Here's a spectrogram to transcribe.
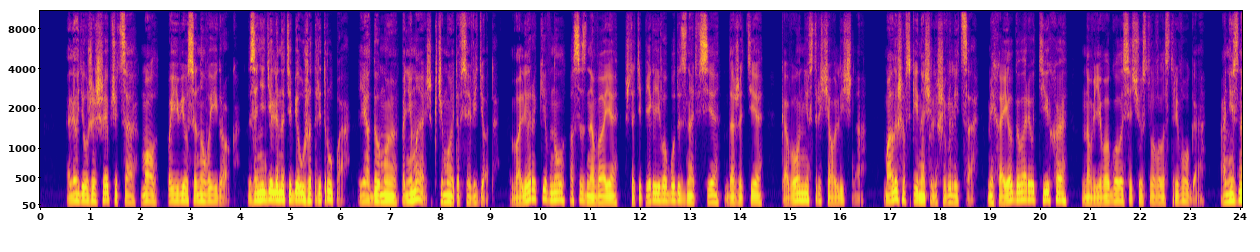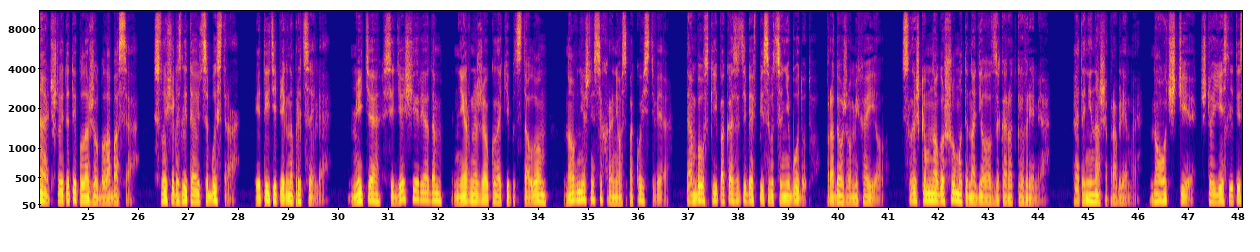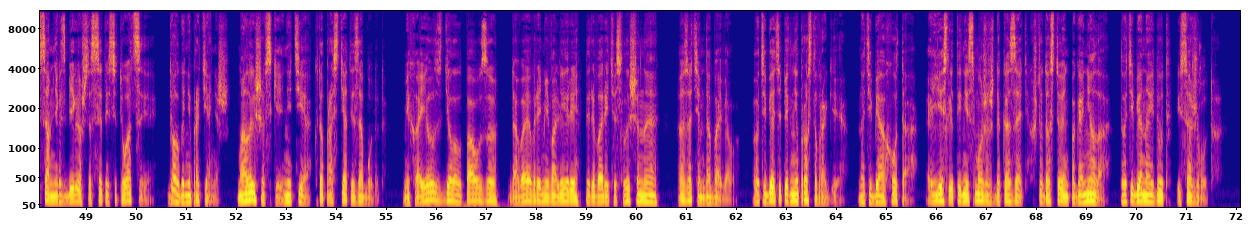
«Люди уже шепчутся, мол, появился новый игрок. За неделю на тебе уже три трупа. Я думаю, понимаешь, к чему это все ведет?» Валера кивнул, осознавая, что теперь его будут знать все, даже те, кого он не встречал лично. Малышевские начали шевелиться. Михаил говорил тихо, но в его голосе чувствовалась тревога. «Они знают, что это ты положил Балабаса. Слухи разлетаются быстро и ты теперь на прицеле». Митя, сидящий рядом, нервно сжал кулаки под столом, но внешне сохранял спокойствие. «Тамбовские пока за тебя вписываться не будут», — продолжил Михаил. «Слишком много шума ты наделал за короткое время. Это не наши проблемы. Но учти, что если ты сам не разберешься с этой ситуацией, долго не протянешь. Малышевские не те, кто простят и забудут». Михаил сделал паузу, давая время Валере переварить услышанное, а затем добавил. «У тебя теперь не просто враги, на тебя охота. И если ты не сможешь доказать, что достоин погоняла, то тебя найдут и сожрут».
